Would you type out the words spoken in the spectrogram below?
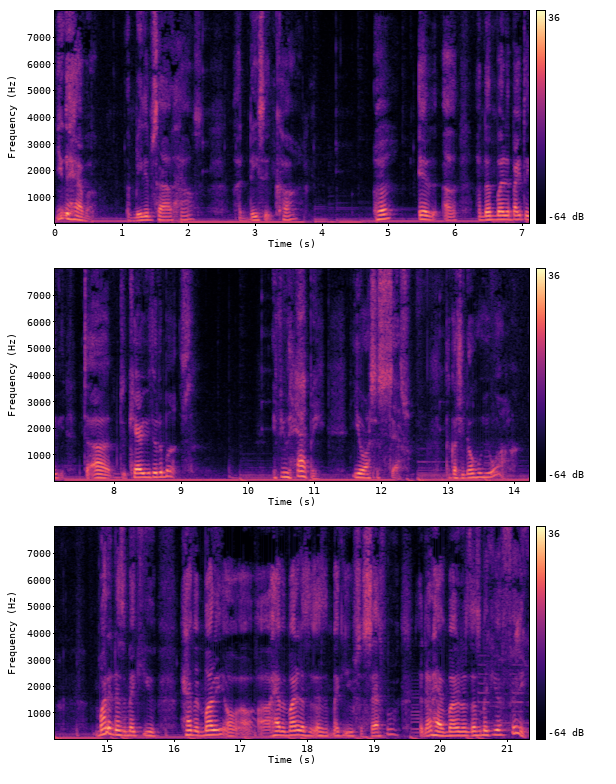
You can have a, a medium-sized house, a decent car, huh? And uh, enough money the to to, uh, to carry you through the months. If you're happy, you are successful because you know who you are. Money doesn't make you having money or uh, having money doesn't, doesn't, make you successful, and not having money doesn't make you a failure.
